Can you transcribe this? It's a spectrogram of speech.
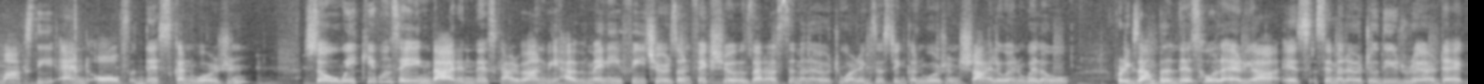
marks the end of this conversion so we keep on saying that in this caravan we have many features and fixtures that are similar to our existing conversion Shiloh and Willow. For example, this whole area is similar to the rear deck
